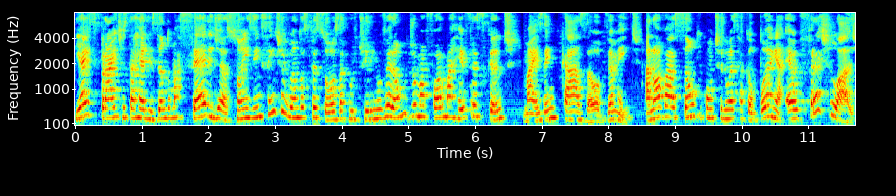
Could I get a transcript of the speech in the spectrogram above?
E a Sprite está realizando uma série de ações incentivando as pessoas a curtirem o verão de uma forma refrescante, mas em casa, obviamente. A nova ação que continua essa campanha é o Fresh Laje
